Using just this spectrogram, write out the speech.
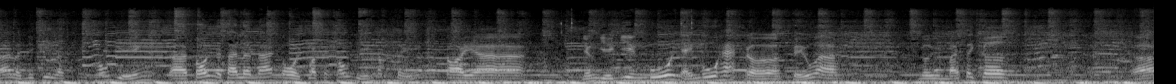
Đó là như kia là sân khấu diễn. À, tối người ta lên đó ngồi qua sân khấu diễn ngắm biển coi à, những diễn viên múa nhảy múa hát rồi kiểu à, người bãi tay cơ. Đó.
